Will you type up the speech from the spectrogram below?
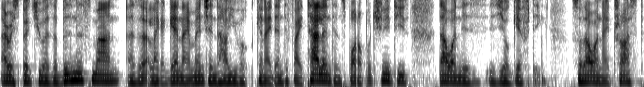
I respect you as a businessman. As a, like again, I mentioned how you can identify talent and spot opportunities. That one is is your gifting. So that one I trust.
